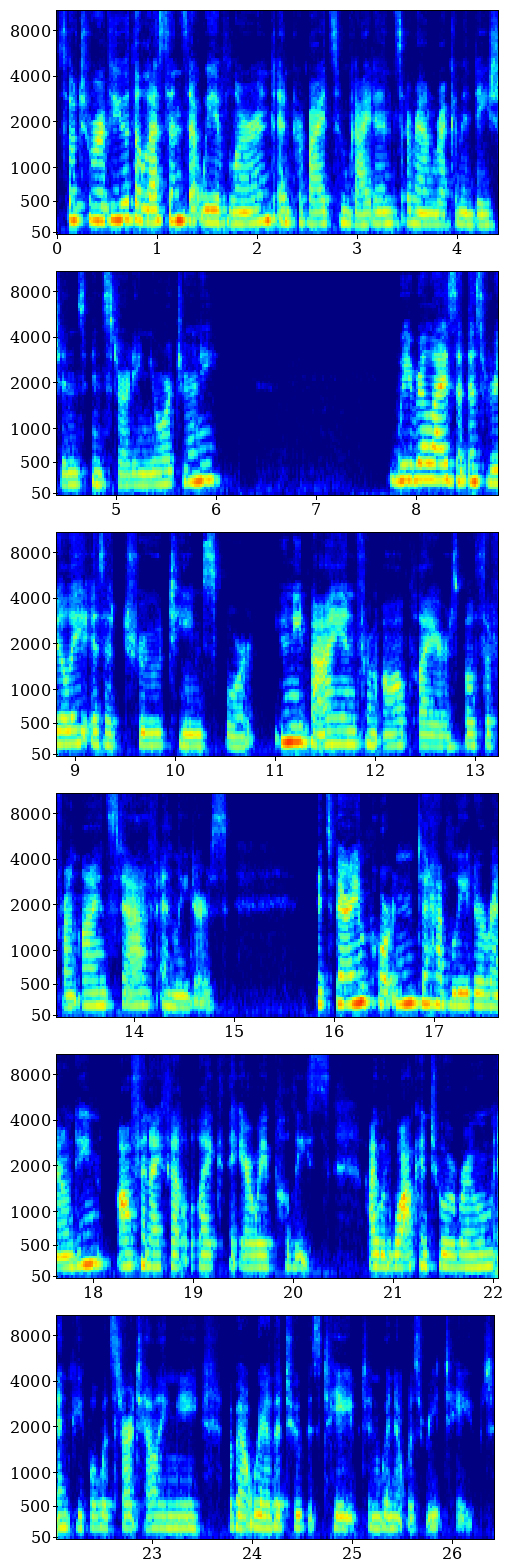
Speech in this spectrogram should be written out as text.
So to review the lessons that we have learned and provide some guidance around recommendations in starting your journey, we realize that this really is a true team sport. You need buy-in from all players, both the frontline staff and leaders. It's very important to have leader rounding. Often I felt like the airway police. I would walk into a room and people would start telling me about where the tube is taped and when it was retaped.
